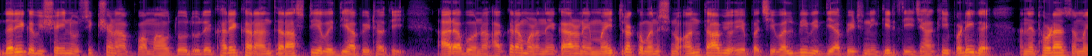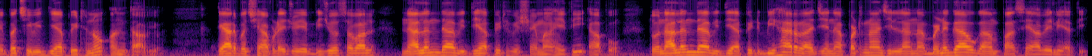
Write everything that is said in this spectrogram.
દરેક વિષયનું શિક્ષણ આપવામાં આવતું હતું. તે ખરેખર આંતરરાષ્ટ્રીય વિદ્યાપીઠ હતી. આરબોના આક્રમણને કારણે મૈત્રક વંશનો અંત આવ્યો એ પછી વલ્લભી વિદ્યાપીઠની કીર્તિ ઝાંખી પડી ગઈ અને થોડા સમય પછી વિદ્યાપીઠનો અંત આવ્યો. ત્યાર પછી આપણે જોઈએ બીજો સવાલ, નાલંદા વિદ્યાપીઠ વિશે માહિતી આપો. તો નાલંદા વિદ્યાપીઠ બિહાર રાજ્યના પટના જિલ્લાના બણગાંવ ગામ પાસે આવેલી હતી.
